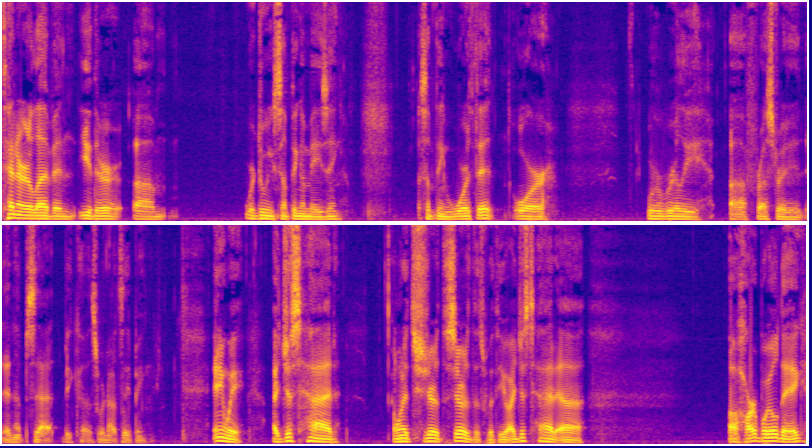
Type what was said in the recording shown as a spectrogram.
10 or 11, either um, we're doing something amazing, something worth it, or we're really uh, frustrated and upset because we're not sleeping. Anyway, I just had. I wanted to share share this with you. I just had a a hard boiled egg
